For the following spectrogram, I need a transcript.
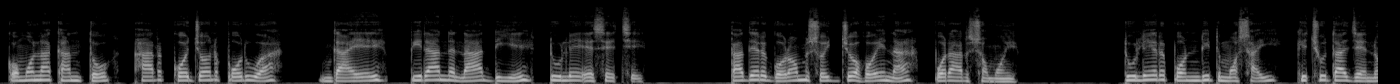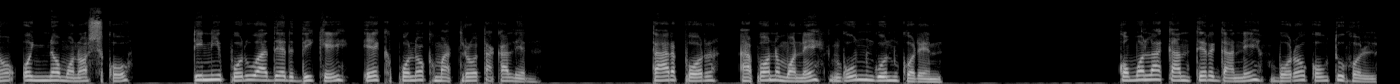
কমলাকান্ত আর কজন পড়ুয়া গায়ে পিরান না দিয়ে টুলে এসেছে। তাদের গরম সহ্য হয় না পড়ার সময়। টুলের পণ্ডিত মশাই কিছুটা যেন অন্য মনস্ক তিনি পড়ুয়াদের দিকে এক পলক মাত্র তাকালেন। তারপর আপন মনে গুনগুন করেন। কমলাকান্তের গানে বড় কৌতূহল।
